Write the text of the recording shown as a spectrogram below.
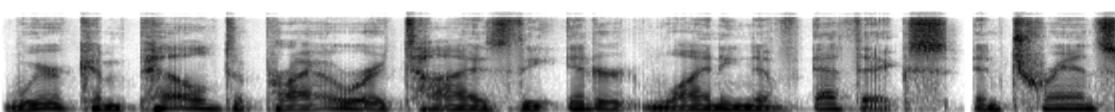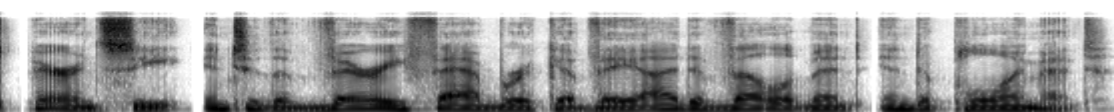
we're compelled to prioritize the intertwining of ethics and transparency into the very fabric of AI development and deployment.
